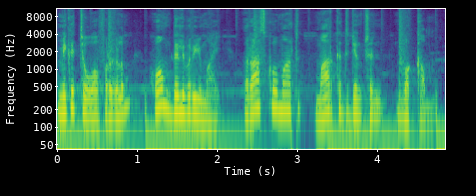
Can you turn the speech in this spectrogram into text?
മികച്ച ഓഫറുകളും ഹോം ഡെലിവറിയുമായി Rasco mart market junction Vakkam.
